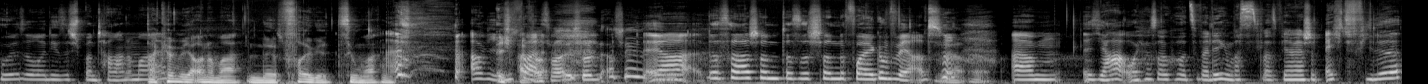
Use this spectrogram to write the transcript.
cool, so dieses spontane Mal. Da können wir ja auch nochmal eine Folge zu machen. Auf jeden Ich fand, Fall. das war schon schön. Ja, das war schon, das ist schon eine Folge wert. Ja, Ähm, ja, oh, ich muss mal kurz überlegen, was, was, wir haben ja schon echt viele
